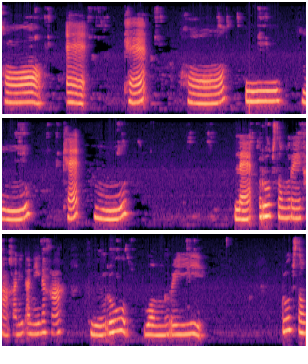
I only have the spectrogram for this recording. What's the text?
คอ แอะแคะหอ อู หู แคะหูและรูปทรงเรขาคณิตอันนี้นะคะ คือรูปวงรี รูปทรง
